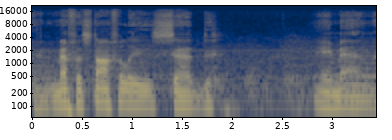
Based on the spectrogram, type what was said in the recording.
And Mephistopheles said, Amen.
